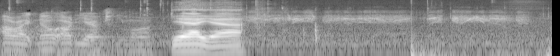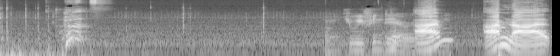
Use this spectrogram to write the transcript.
Alright, no RDMs anymore. Yeah, yeah. You even dare. I'm I'm not.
